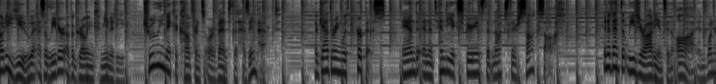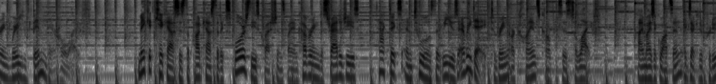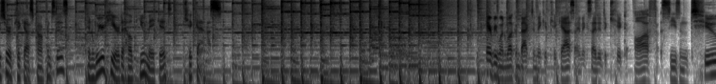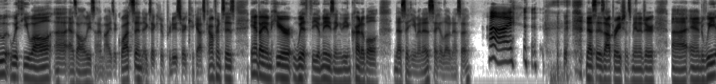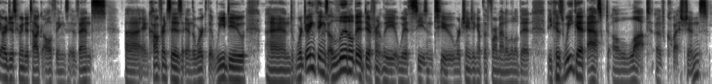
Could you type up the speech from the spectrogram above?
How do you, as a leader of a growing community, truly make a conference or event that has impact? A gathering with purpose and an attendee experience that knocks their socks off. An event that leaves your audience in awe and wondering where you've been their whole life. Make It Kick Ass is the podcast that explores these questions by uncovering the strategies, tactics, and tools that we use every day to bring our clients' conferences to life. I'm Isaac Watson, executive producer of Kick Ass Conferences, and we're here to help you make it kick ass. Hey everyone, welcome back to Make It Kick Ass. I'm excited to kick off season two with you all. Uh, as always, I'm Isaac Watson, executive producer at Kick Ass Conferences, and I am here with the amazing, the incredible Nessa Jimenez. Say hello, Nessa. Hi. Nessa is operations manager, uh, and we are just going to talk all things events, uh, and conferences and the work that we do. And we're doing things a little bit differently with season two. We're changing up the format a little bit because we get asked a lot of questions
